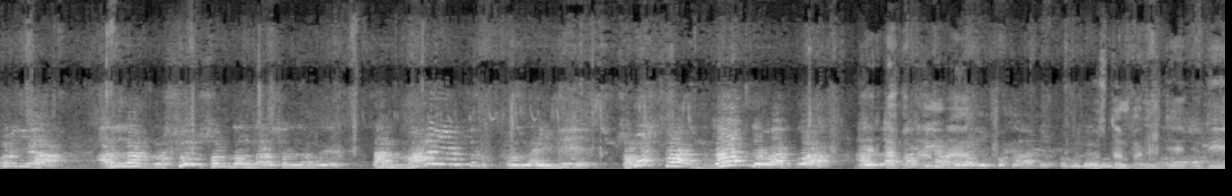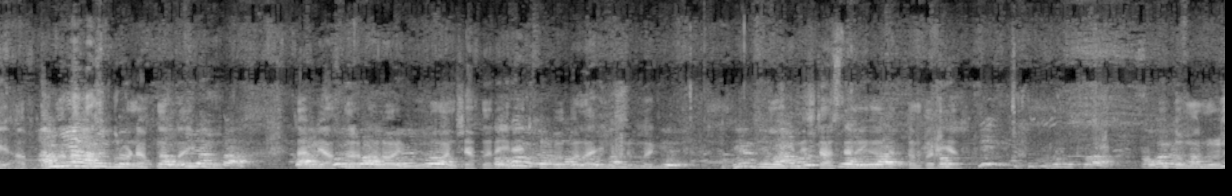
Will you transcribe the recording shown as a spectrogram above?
ঘুরিয়া আল্লাহ রসুল সাল্লাহ সাল্লামের সাল্লামে তার মায়ের লাইনে সমস্ত আল্লাহ একটা কথা আমরা বুঝতাম পারি যে যদি আপনি ভালো কাজ করেন আপনার লাইফ তাহলে আপনার ভালো হইব। মানুষ আপনার এই করবে ভালো জিনিসের লাগে ওই জিনিসটা আজকে আমি দেখতাম পারি। আর কত মানুষ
